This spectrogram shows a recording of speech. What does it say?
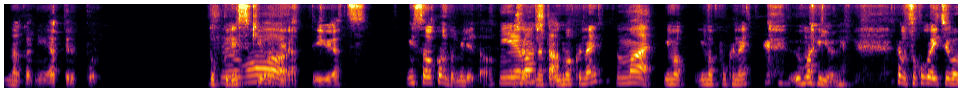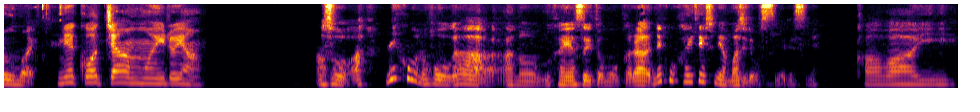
なんかね、やってるっぽい。ドッグレスキュアーネラっていうやつ。インスタアカウント見れた？見れましたなんか上手くない？うまい。今、今っぽくない？うまいよね。多分そこが一番うまい。猫ちゃんもいるやん。あ、そう。あ、猫の方が、あの、向かいやすいと思うから、猫飼いたい人にはマジでおすすめですね。かわいい。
